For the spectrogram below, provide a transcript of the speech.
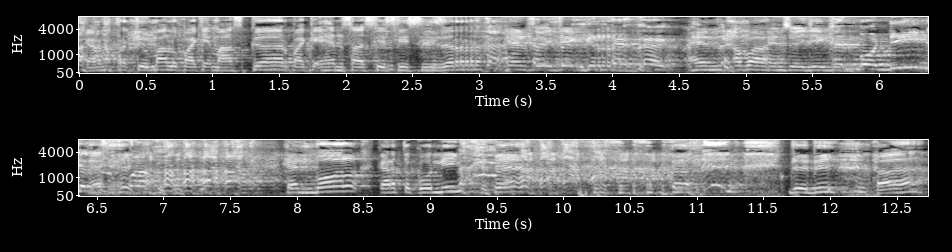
karena percuma lu pakai masker pakai hand sanitizer Hand Jagger. hand apa Hand Jagger. Hand body jangan lupa. handball kartu kuning. Jadi ah,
